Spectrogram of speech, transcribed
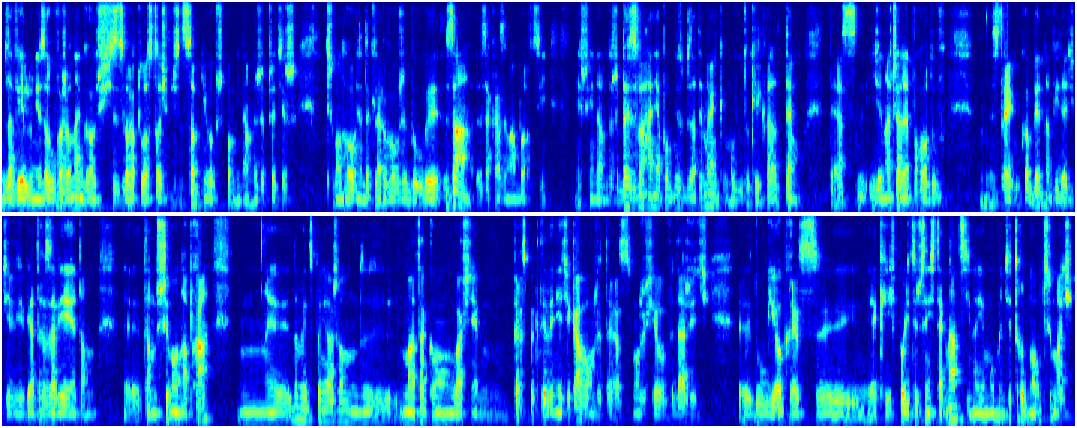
dla wielu niezauważonego zwrotu o 180 stopni, bo przypominamy, że przecież Szymon Hołownia deklarował, że byłby za zakazem aborcji jeszcze niedawno, że bez wahania podniósłby za tym rękę. Mówił to kilka lat temu. Teraz idzie na czele pochodów strajku kobiet. No widać, gdzie wiatr zawieje, tam, tam Szymona pcha. No więc ponieważ on ma taką właśnie perspektywę nieciekawą, że teraz może się wydarzyć długi okres jakiejś politycznej stagnacji, no jemu będzie trudno utrzymać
